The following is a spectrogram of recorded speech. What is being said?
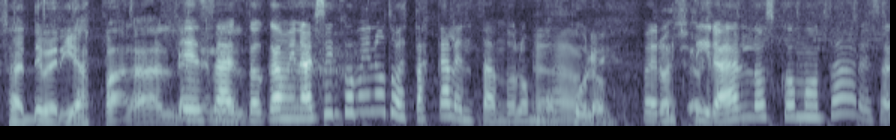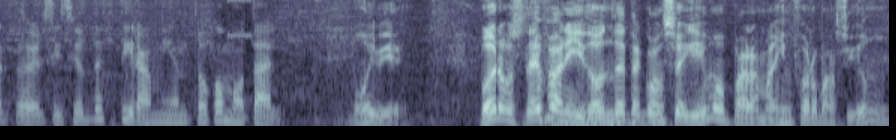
O sea, deberías parar. detener. Exacto, caminar cinco minutos estás calentando los Ah, músculos, pero Exacto. estirarlos como tal, exacto, ejercicios de estiramiento como tal. Muy bien. Bueno, Stephanie, ¿dónde te conseguimos para más información?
